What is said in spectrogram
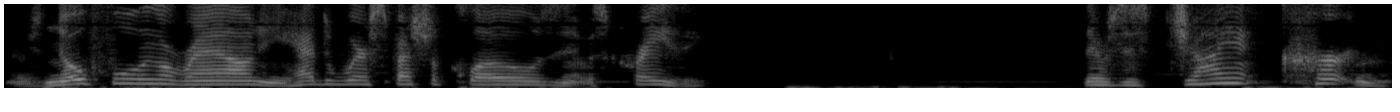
There was no fooling around, and you had to wear special clothes, and it was crazy. There was this giant curtain,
